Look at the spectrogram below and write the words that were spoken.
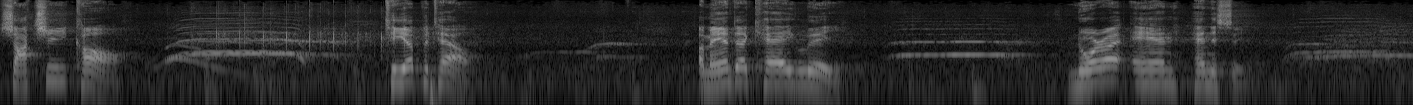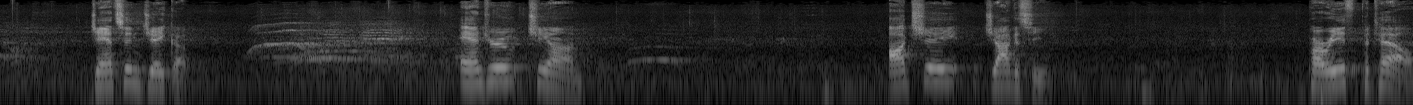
Shakshi Kaul. Tia Patel. Amanda K. Lee. Nora Ann Hennessy. Jansen Jacob. Andrew Chian. Akshay Jagasi. Parith Patel.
